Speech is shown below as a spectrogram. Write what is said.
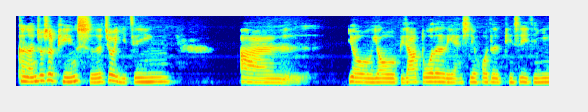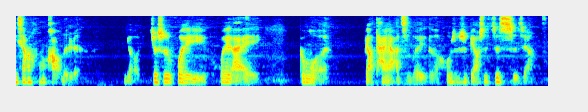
可能就是平时就已经啊、呃、有有比较多的联系，或者平时已经印象很好的人，有就是会会来跟我表态啊之类的，或者是表示支持这样子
